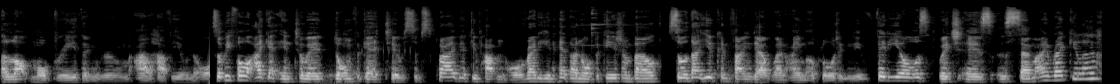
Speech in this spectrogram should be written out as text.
a lot more breathing room, I'll have you know. So before I get into it, don't forget to subscribe if you haven't already and hit that notification bell so that you can find out when I'm uploading new videos, which is semi-regular.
